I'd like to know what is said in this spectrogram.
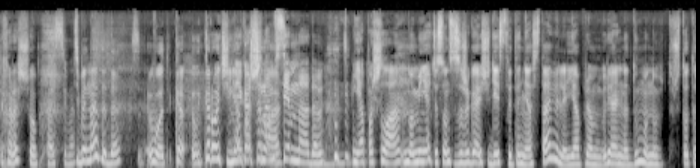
Хорошо. Спасибо. Тебе надо, да? Вот. Короче, Мне кажется, нам всем надо. Я пошла, но меня эти солнцезажигающие действия-то не оставили. Я прям реально думаю, ну, что-то...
